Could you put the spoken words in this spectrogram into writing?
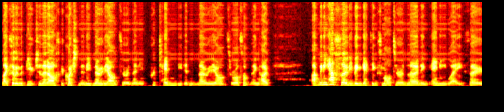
Like, so in the future they'd ask a question and he'd know the answer and then he'd pretend he didn't know the answer or something. I, I mean, he has slowly been getting smarter and learning anyway, so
